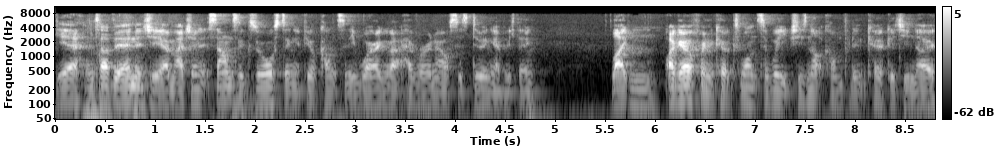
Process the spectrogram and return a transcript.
Yeah, and to have the energy, I imagine it sounds exhausting if you're constantly worrying about how everyone else is doing everything. Like Mm. my girlfriend cooks once a week. She's not a confident cook, as you know.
